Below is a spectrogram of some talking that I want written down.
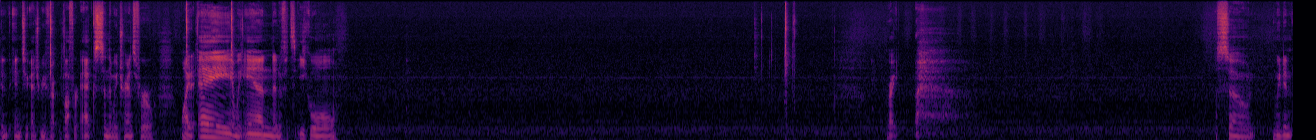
it into attribute buffer X and then we transfer Y to A and we AND and if it's equal, so we didn't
